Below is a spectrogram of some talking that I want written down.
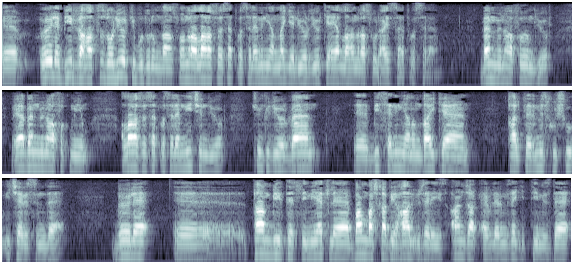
E, öyle bir rahatsız oluyor ki bu durumdan sonra Allah Resulü Aleyhisselatü Vesselam'ın yanına geliyor. Diyor ki ey Allah'ın Resulü Aleyhisselatü Vesselam ben münafığım diyor veya ben münafık mıyım? Allah Resulü Aleyhisselatü Vesselam niçin diyor? Çünkü diyor ben e, biz senin yanındayken kalplerimiz huşu içerisinde böyle e, tam bir teslimiyetle bambaşka bir hal üzereyiz. Ancak evlerimize gittiğimizde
